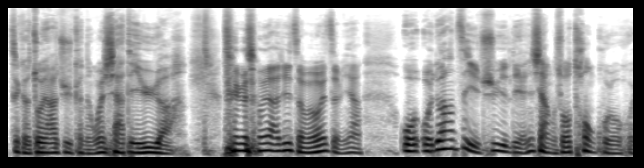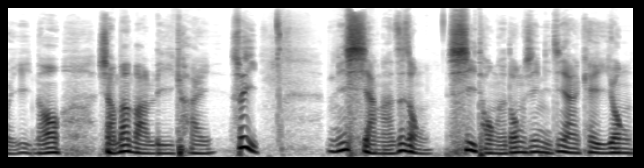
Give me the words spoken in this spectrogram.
这个做下去可能会下地狱啊，这个做下去怎么会怎么样？我我就让自己去联想说痛苦的回忆，然后想办法离开。所以你想啊，这种系统的东西，你竟然可以用，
